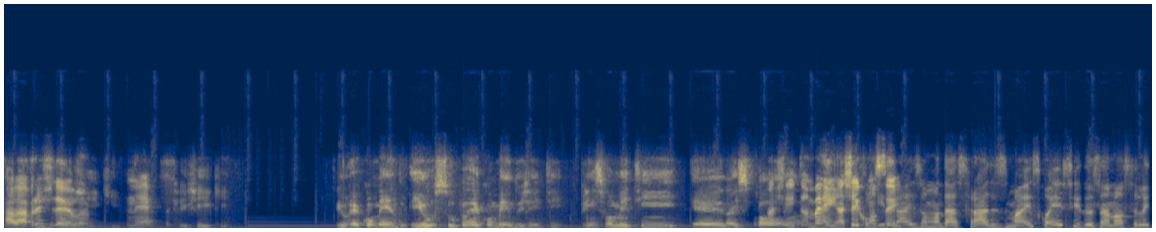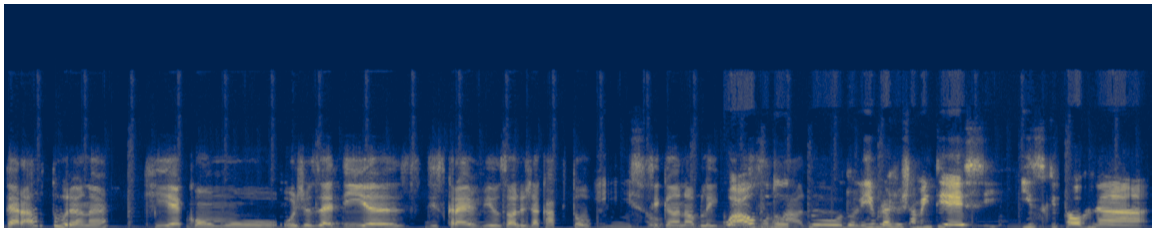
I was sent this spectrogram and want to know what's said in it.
Palavras dela, Chique. né? Achei chique. Eu recomendo. Eu super recomendo, gente. Principalmente é, na escola. Achei também, achei E conceito. traz uma das frases mais conhecidas da nossa literatura, né? Que é como o José Dias descreve os olhos da Capitu. Isso. Cigano oblíquo O alvo do, do, do livro é justamente esse. Isso que torna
